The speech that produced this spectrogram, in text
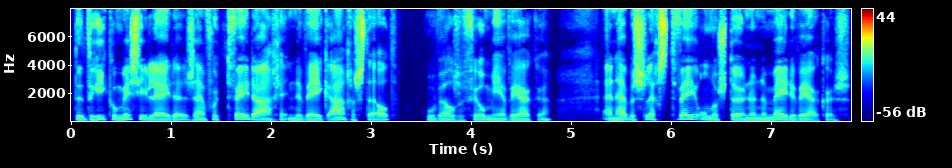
De drie commissieleden zijn voor twee dagen in de week aangesteld, hoewel ze veel meer werken, en hebben slechts twee ondersteunende medewerkers.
